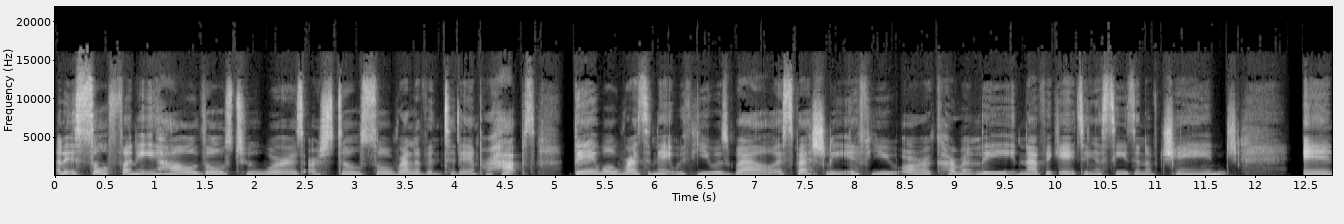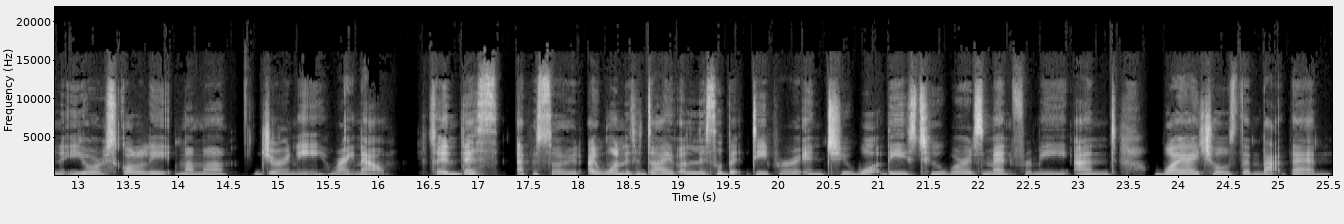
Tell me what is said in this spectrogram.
And it's so funny how those two words are still so relevant today. And perhaps they will resonate with you as well, especially if you are currently navigating a season of change in your scholarly mama journey right now. So, in this episode, I wanted to dive a little bit deeper into what these two words meant for me and why I chose them back then.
